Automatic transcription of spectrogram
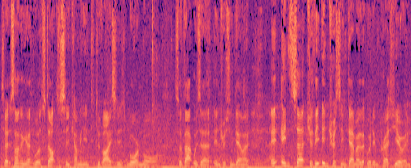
So it's something that we'll start to see coming into devices more and more. So that was an interesting demo. In search of the interesting demo that would impress you, and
